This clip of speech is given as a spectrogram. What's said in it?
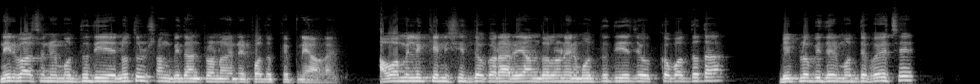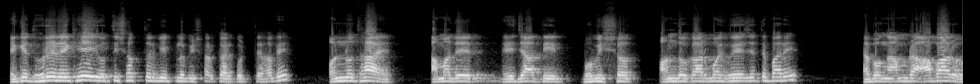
নির্বাচনের মধ্য দিয়ে নতুন সংবিধান প্রণয়নের পদক্ষেপ নেওয়া হয়। আওয়ামী লীগকে নিষিদ্ধ করার এই আন্দোলনের মধ্য দিয়ে যে ঐক্যবদ্ধতা বিপ্লবীদের মধ্যে হয়েছে একে ধরে রেখেই অতি সত্বর বিপ্লবী সরকার করতে হবে। অন্যথায় আমাদের এই জাতির ভবিষ্যৎ অন্ধকারময় হয়ে যেতে পারে এবং আমরা আবারও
